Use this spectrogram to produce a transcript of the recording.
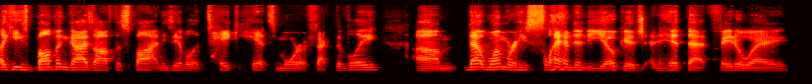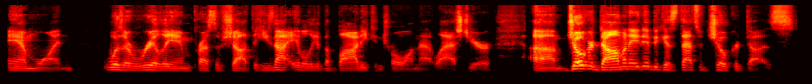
Like he's bumping guys off the spot and he's able to take hits more effectively. Um, that one where he slammed into Jokic and hit that fadeaway am one was a really impressive shot that he's not able to get the body control on that last year. Um, Joker dominated because that's what Joker does.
